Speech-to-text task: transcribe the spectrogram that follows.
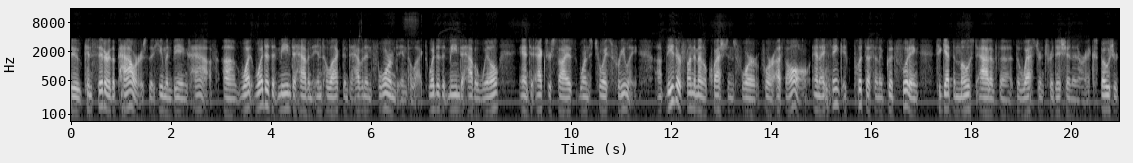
to consider the powers that human beings have. Uh, what what does it mean to have an intellect and to have an informed intellect? What does it mean to have a will and to exercise one's choice freely? Uh, these are fundamental questions for, for us all, and I think it puts us in a good footing to get the most out of the, the Western tradition and our exposure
